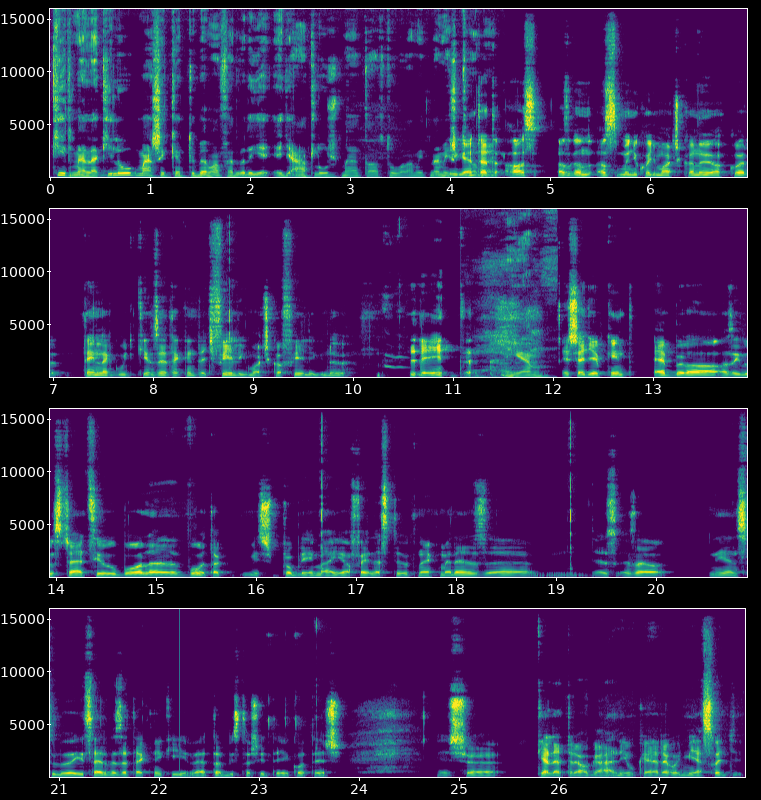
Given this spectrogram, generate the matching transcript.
Két melle kilóg, másik kettő be van fedve, de egy, egy átlós melltartó valamit nem is Igen, tehát ha azt, azt, gond, azt mondjuk, hogy macskanő, akkor tényleg úgy képzeltek, mint egy félig macska, félig nő lényt. Igen. És egyébként ebből a, az illusztrációból voltak is problémái a fejlesztőknek, mert ez, ez, ez a ilyen szülői szervezeteknél kivert a biztosítékot, és, és kellett reagálniuk erre, hogy mi ez, hogy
